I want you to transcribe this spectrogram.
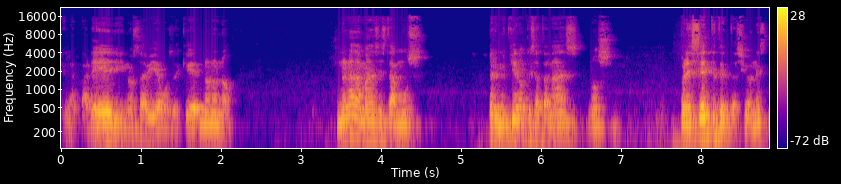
en la pared y no sabíamos de qué. No, no, no no nada más estamos permitiendo que Satanás nos presente tentaciones,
